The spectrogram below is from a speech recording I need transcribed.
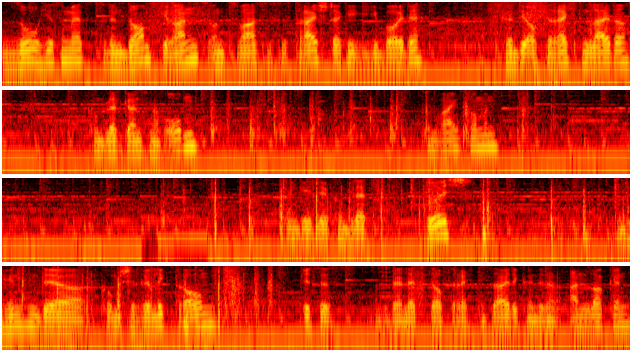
So, hier sind wir jetzt zu den Dorms gerannt. Und zwar ist es das dreistöckige Gebäude. Könnt ihr auf der rechten Leiter komplett ganz nach oben zum Reinkommen. Dann geht ihr komplett durch. Und hinten der komische Reliktraum ist es. Also der letzte auf der rechten Seite könnt ihr dann unlocken.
